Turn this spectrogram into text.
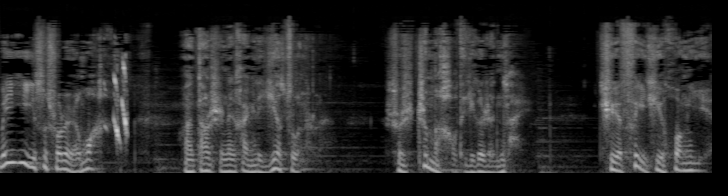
唯一一次说了人话。完，当时那个汉元帝也坐那儿了，说是这么好的一个人才，却废弃荒野，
